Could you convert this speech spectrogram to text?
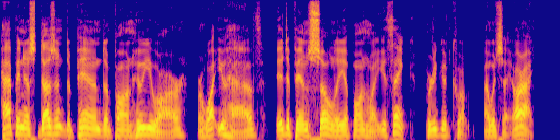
happiness doesn't depend upon who you are or what you have. It depends solely upon what you think." Pretty good quote, I would say. All right.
